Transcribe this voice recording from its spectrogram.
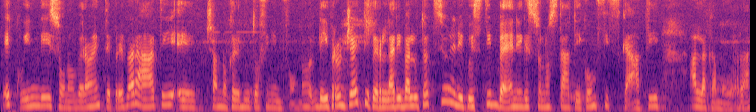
e quindi sono veramente preparati e ci hanno creduto fino in fondo. Dei progetti per la rivalutazione di questi beni che sono stati confiscati alla Camorra.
